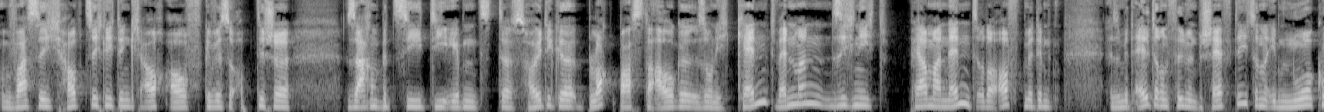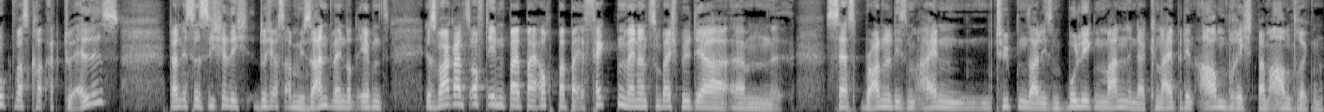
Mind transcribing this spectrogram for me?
was sich hauptsächlich, denke ich, auch auf gewisse optische Sachen bezieht, die eben das heutige Blockbuster-Auge so nicht kennt, wenn man sich nicht permanent oder oft mit dem, also mit älteren Filmen beschäftigt, sondern eben nur guckt, was gerade aktuell ist, dann ist es sicherlich durchaus amüsant, wenn dort eben, es war ganz oft eben bei, bei auch bei, bei Effekten, wenn dann zum Beispiel der ähm, Seth Brunel diesem einen Typen da, diesem bulligen Mann in der Kneipe den Arm bricht beim Armdrücken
